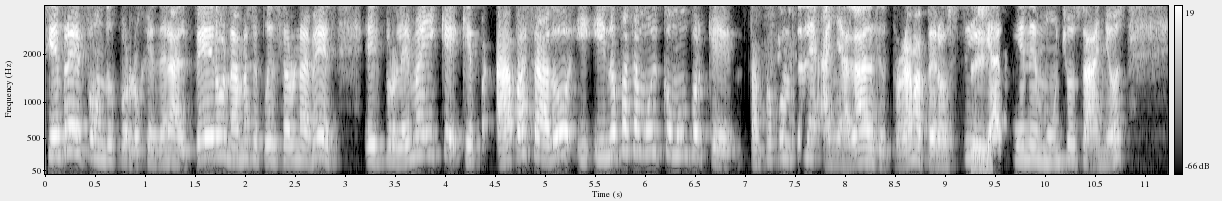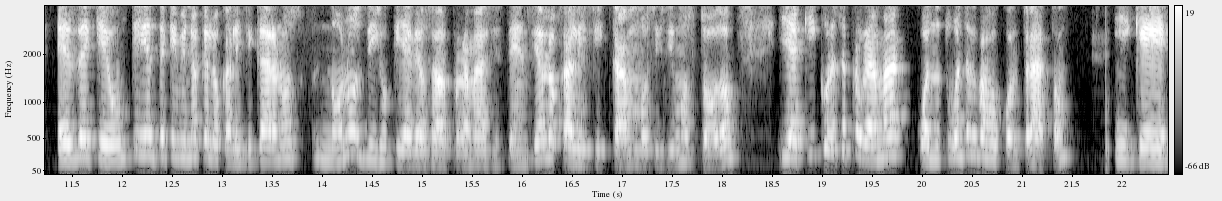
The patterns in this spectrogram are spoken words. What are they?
Siempre hay fondos por lo general, pero nada más se puede usar una vez. El problema ahí que, que ha pasado, y, no pasa muy común porque tampoco no tiene añaladas el programa, pero sí, ya tiene muchos años, es de que un cliente que vino a que lo calificáramos no nos dijo que ya había usado el programa de asistencia, lo calificamos, hicimos todo. Y aquí con este programa, cuando tú entras bajo contrato, y que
